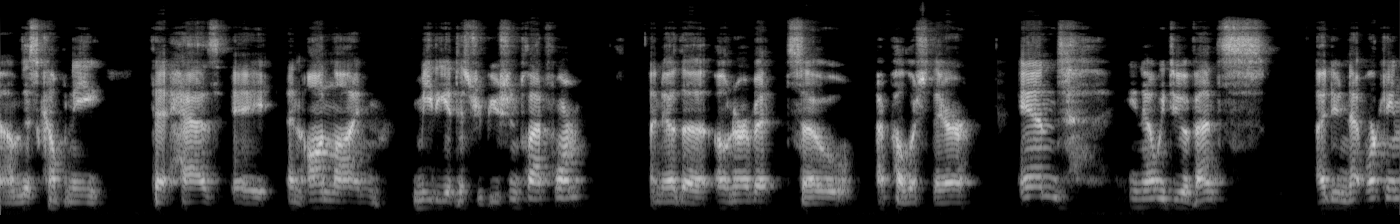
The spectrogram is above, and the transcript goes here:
um, this company that has a an online media distribution platform. I know the owner of it, so I publish there. And you know, we do events. I do networking.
